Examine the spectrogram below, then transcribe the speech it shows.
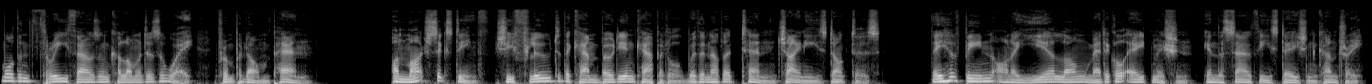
more than 3,000 kilometers away from Phnom Penh. On March 16th, she flew to the Cambodian capital with another 10 Chinese doctors. They have been on a year long medical aid mission in the Southeast Asian country.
